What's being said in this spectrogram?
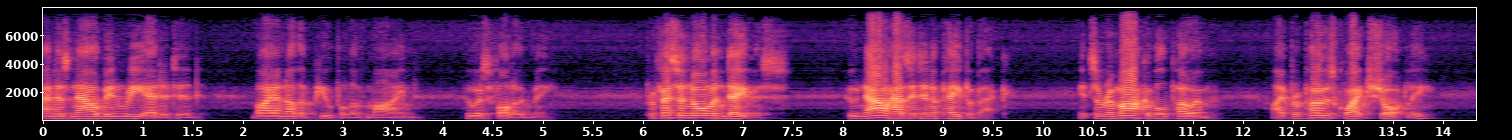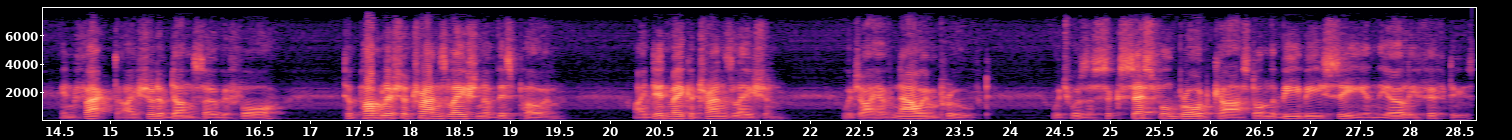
and has now been re-edited by another pupil of mine who has followed me. Professor Norman Davis, who now has it in a paperback. It's a remarkable poem. I propose quite shortly, in fact I should have done so before, to publish a translation of this poem. I did make a translation, which I have now improved, which was a successful broadcast on the BBC in the early 50s.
